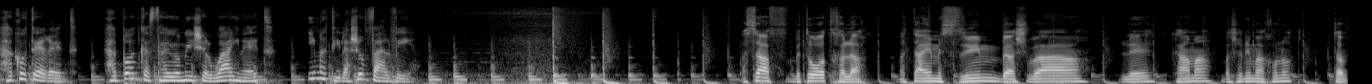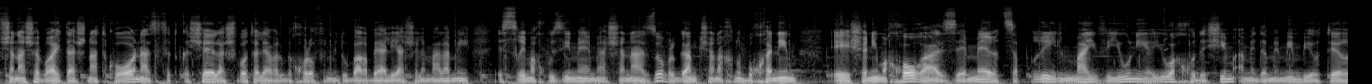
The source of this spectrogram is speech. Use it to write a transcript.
הכותרת, הפודקאסט היומי של ynet עם עטילה שומפלבי. אסף, בתור התחלה, 220 בהשוואה לכמה בשנים האחרונות? טוב, שנה שעברה הייתה שנת קורונה, אז קצת קשה להשוות עליה, אבל בכל אופן מדובר בעלייה של למעלה מ-20% אה, מהשנה הזו, אבל גם כשאנחנו בוחנים אה, שנים אחורה, אז אה, מרץ, אפריל, מאי ויוני היו החודשים המדממים ביותר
